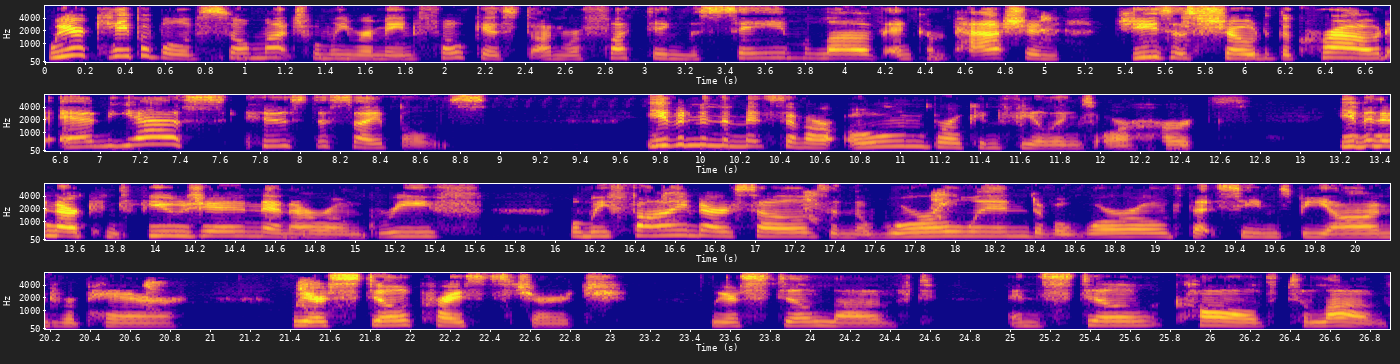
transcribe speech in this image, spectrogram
We are capable of so much when we remain focused on reflecting the same love and compassion Jesus showed the crowd and, yes, his disciples. Even in the midst of our own broken feelings or hurts, even in our confusion and our own grief, when we find ourselves in the whirlwind of a world that seems beyond repair, we are still Christ's church. We are still loved and still called to love.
